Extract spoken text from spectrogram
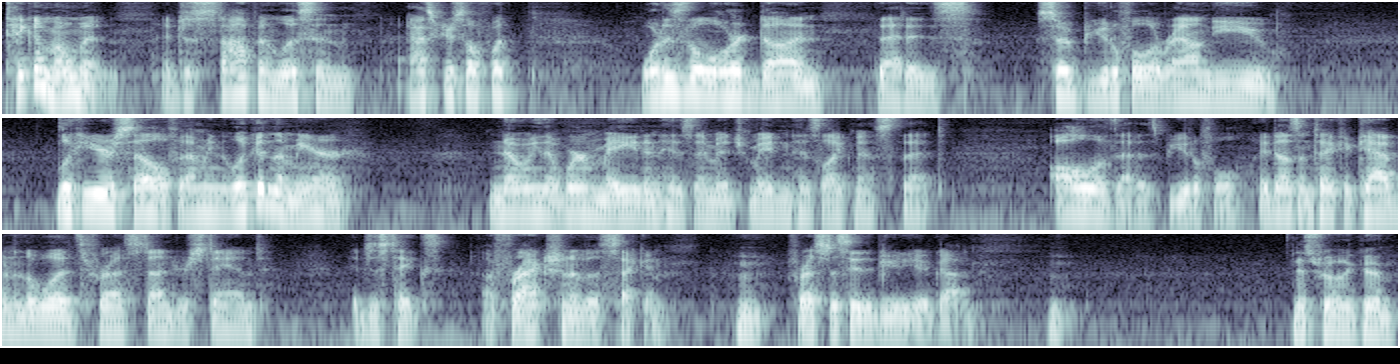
take a moment and just stop and listen. Ask yourself what what has the lord done that is so beautiful around you look at yourself i mean look in the mirror knowing that we're made in his image made in his likeness that all of that is beautiful it doesn't take a cabin in the woods for us to understand it just takes a fraction of a second Hmm. for us to see the beauty of god It's really good.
